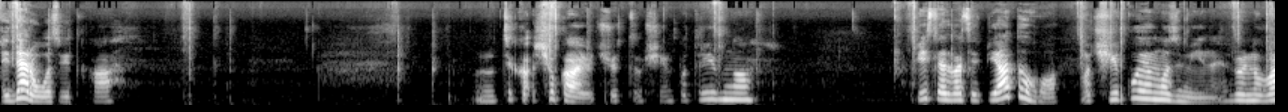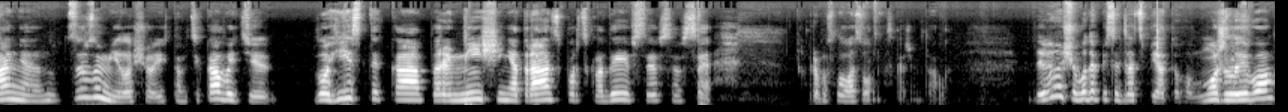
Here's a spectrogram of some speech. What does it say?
Йде розвідка. Шукають щось там що їм потрібно. Після 25-го очікуємо зміни. Руйнування. Ну, зрозуміло, що їх там цікавить е, логістика, переміщення, транспорт, склади, все-все-все. Промислова зона, скажімо так. Дивимося, що буде після 25-го. Можливо,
